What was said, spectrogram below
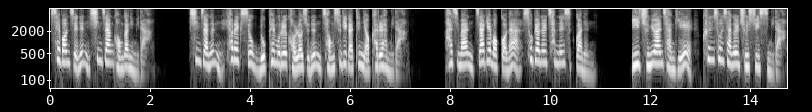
세 번째는 신장 건강입니다. 신장은 혈액 속 노폐물을 걸러주는 정수기 같은 역할을 합니다. 하지만 짜게 먹거나 소변을 참는 습관은 이 중요한 장기에 큰 손상을 줄 수 있습니다.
